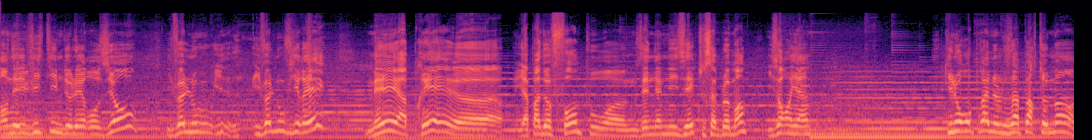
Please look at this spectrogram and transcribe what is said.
On est victime de l'érosion, ils veulent nous, ils- veulent nous virer, mais après, euh, il n'y a pas de fonds pour euh, nous indemniser, tout simplement. Ils n'ont rien. Qu'ils nous reprennent nos appartements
